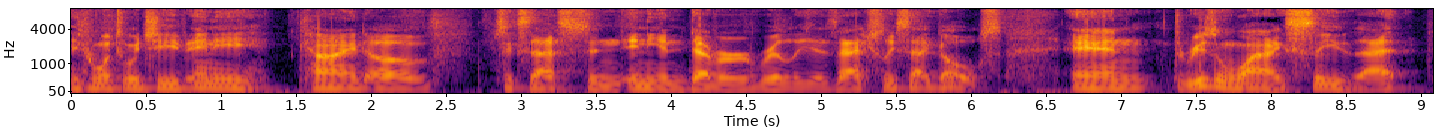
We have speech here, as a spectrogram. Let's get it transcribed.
if you want to achieve any kind of success in any endeavor, really, is actually set goals. And the reason why I say that,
